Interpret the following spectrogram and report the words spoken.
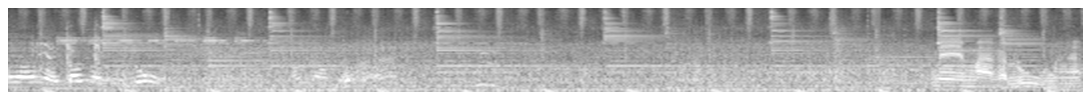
ระวังอย่าต้องมาดูลูกแม่มากับลูกนะฮะ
